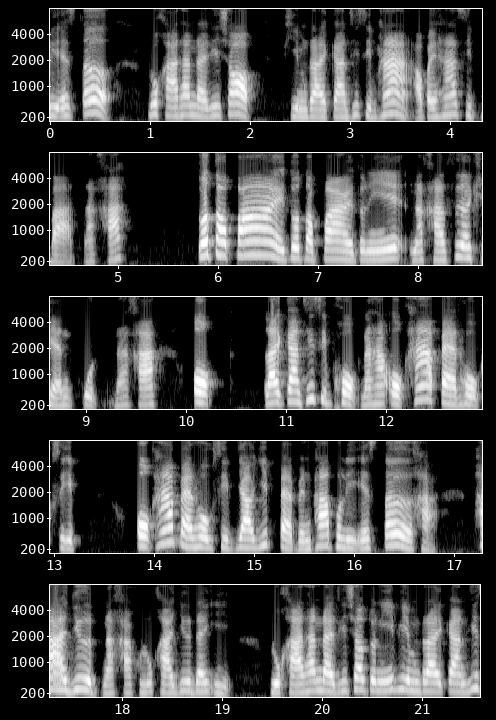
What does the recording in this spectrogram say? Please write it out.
ลีเอสเตอร์ ลูกค้าท่านใดที่ชอบ พิมพ์รายการที่ 15 เอาไป 50 บาทนะคะ ตัวต่อไปตัวต่อไปตัวนี้นะคะ เสื้อแขนกุดนะคะ อกรายการที่ 16 นะคะ อก 58 60 อก 58 60 ยาว 28 เป็นผ้าโพลีเอสเตอร์ค่ะ ผ้ายืดนะคะ คุณลูกค้ายืดได้อีก ลูกค้าท่านใดที่ชอบตัวนี้พิมพ์รายการที่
